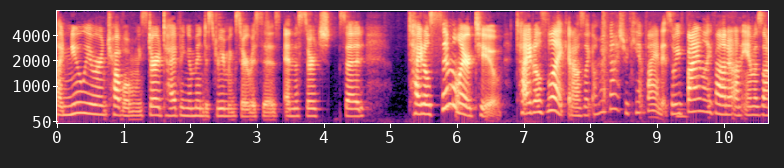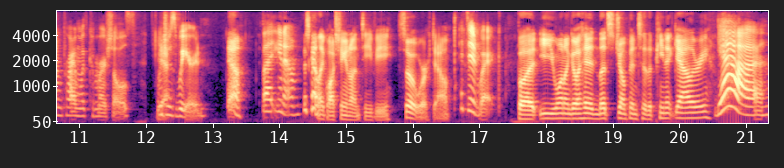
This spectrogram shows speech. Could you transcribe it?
i knew we were in trouble when we started typing them into streaming services and the search said titles similar to titles like and i was like oh my gosh we can't find it so we mm. finally found it on amazon prime with commercials which Yeah. was weird Yeah, but you know it's kind of like watching it on TV, so it worked out. it did work But E, you want to go ahead? and Let's jump into the peanut gallery. yeah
